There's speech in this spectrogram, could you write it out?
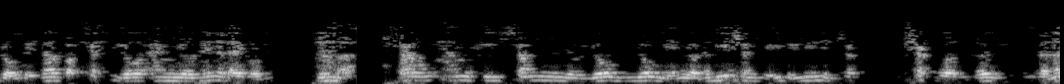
trụ thì nó vật chất vô ăn, vô thế nó đầy bụng. Nhưng mà sau ăn khi xong rồi vô vô miệng rồi nó biến sang chỉ tự nhiên hình sắc sắc quần hơn là nó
